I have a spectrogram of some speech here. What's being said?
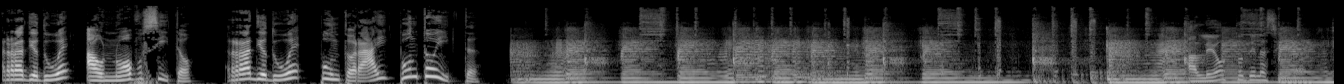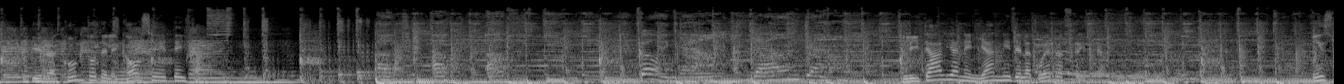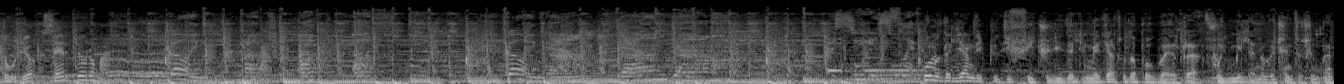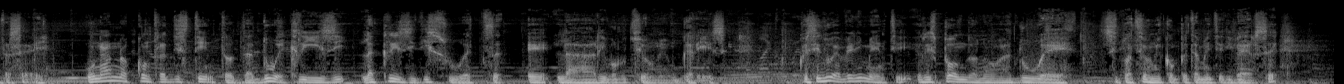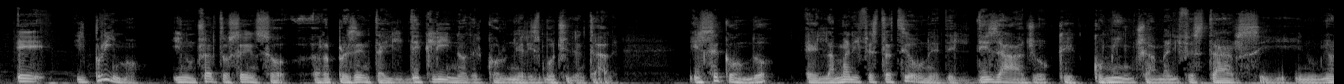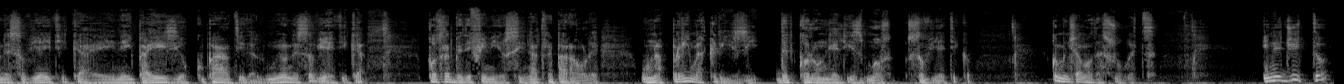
Radio 2 ha un nuovo sito radio2.rai.it Alle 8 della sera. Il racconto delle cose e dei fatti. L'Italia negli anni della guerra fredda. In studio Sergio Romano. Uno degli anni più difficili dell'immediato dopoguerra fu il 1956, un anno contraddistinto da due crisi, la crisi di Suez e la rivoluzione ungherese. Questi due avvenimenti rispondono a due situazioni completamente diverse e il primo, in un certo senso, rappresenta il declino del colonialismo occidentale. Il secondo è la manifestazione del disagio che comincia a manifestarsi in Unione Sovietica e nei paesi occupati dall'Unione Sovietica, potrebbe definirsi, in altre parole, una prima crisi del colonialismo sovietico. Cominciamo da Suez. In Egitto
